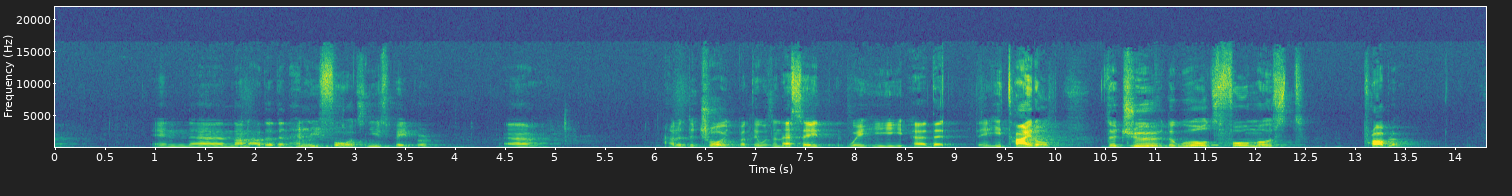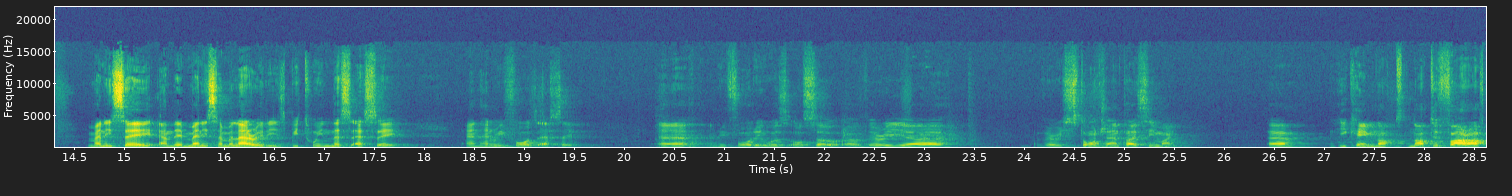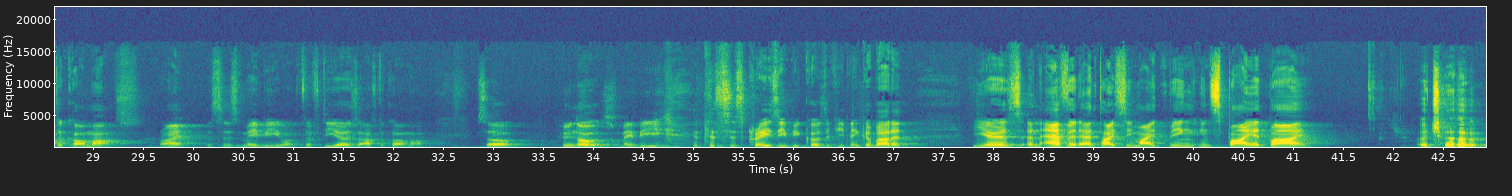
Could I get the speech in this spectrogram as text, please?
in uh, none other than Henry Ford's newspaper. Um, out of Detroit, but there was an essay where he that, that he titled "The Jew, the World's Foremost Problem." Many say, and there are many similarities between this essay and Henry Ford's essay. Uh, Henry Ford was also a very, uh, a very staunch anti-Semite. Um, he came not, not too far after Karl Marx, right? This is maybe what 50 years after Karl Marx. So who knows? Maybe this is crazy because if you think about it, here's an avid anti-Semite being inspired by a Jew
